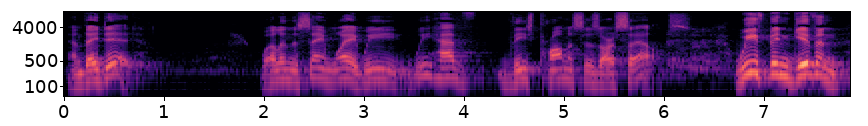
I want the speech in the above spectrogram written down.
And they did. Well, in the same way, we, we have these promises ourselves. We've been given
